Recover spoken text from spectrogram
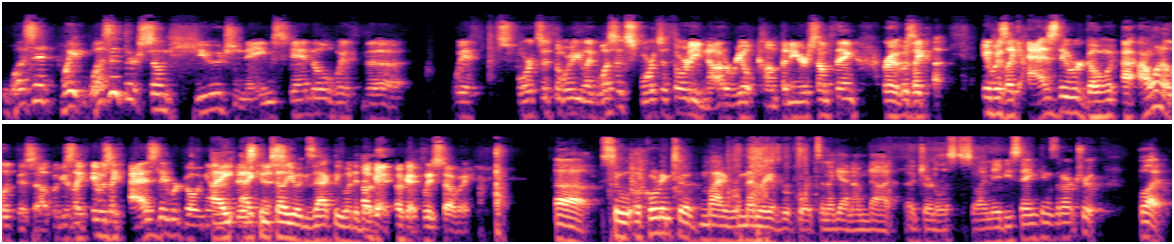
Wasn't wait? Wasn't there some huge name scandal with the with Sports Authority? Like, wasn't Sports Authority not a real company or something? Or it was like it was like as they were going. I, I want to look this up because like it was like as they were going. I, of I can tell you exactly what it is. Okay, okay, please tell me. Uh, so according to my memory of reports, and again, I'm not a journalist, so I may be saying things that aren't true, but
